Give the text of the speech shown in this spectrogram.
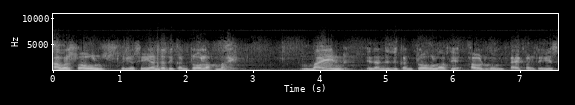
Our souls, you see, under the control of mind. Mind is under the control of the outgoing faculties.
